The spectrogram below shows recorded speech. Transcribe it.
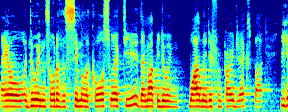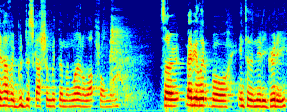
They all are doing sort of a similar coursework to you. They might be doing wildly different projects, but you can have a good discussion with them and learn a lot from them. So maybe a little more into the nitty gritty.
